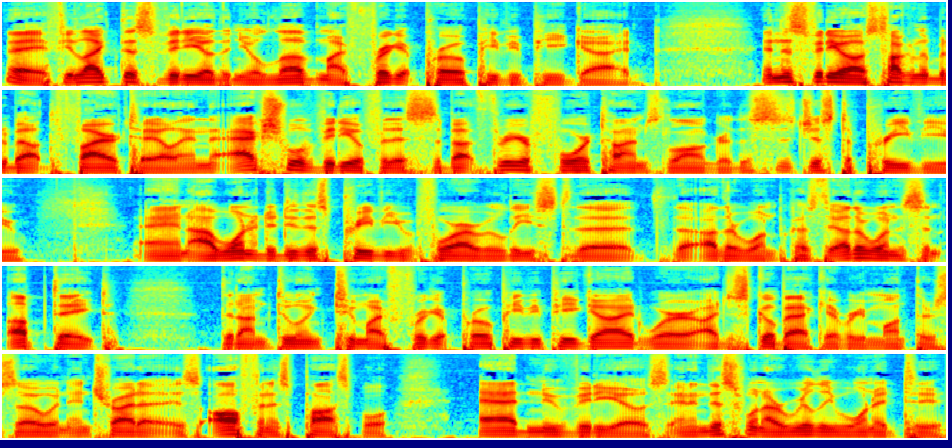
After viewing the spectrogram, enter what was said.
Hey, if you like this video, then you'll love my Frigate Pro PvP guide. In this video, I was talking a little bit about the Firetail, and the actual video for this is about three or four times longer. This is just a preview, and I wanted to do this preview before I released the the other one because the other one is an update that I'm doing to my Frigate Pro PvP guide, where I just go back every month or so and, and try to, as often as possible, add new videos. And in this one, I really wanted to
